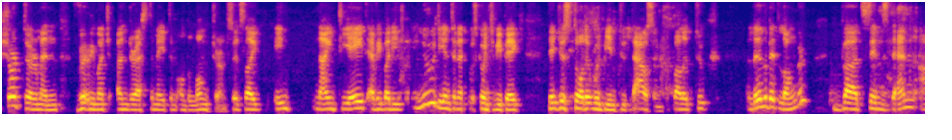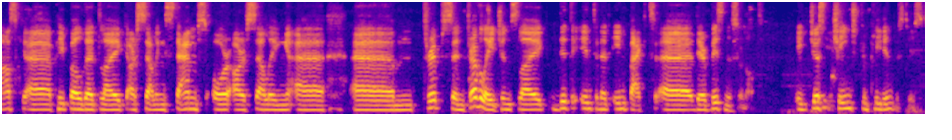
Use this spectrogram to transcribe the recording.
short term and very much underestimate them on the long term. So it's like in 98, everybody knew the internet was going to be big. They just thought it would be in 2000. Well, it took a little bit longer but since then ask uh, people that like are selling stamps or are selling uh, um, trips and travel agents like did the internet impact uh, their business or not? It just changed complete industries.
